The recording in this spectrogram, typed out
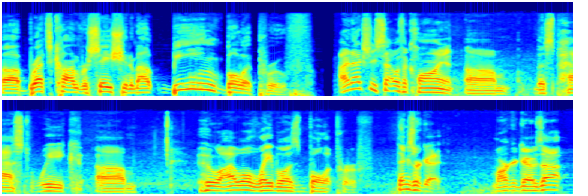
uh, Brett's conversation about being bulletproof. I'd actually sat with a client um, this past week um, who I will label as bulletproof. Things are good. Market goes up,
